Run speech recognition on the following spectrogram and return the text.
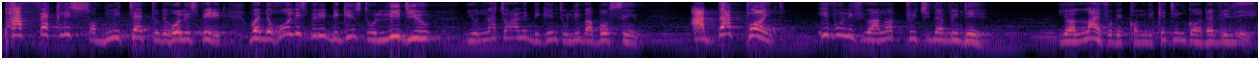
perfectly submitted to the Holy Spirit. When the Holy Spirit begins to lead you, you naturally begin to live above sin. At that point, even if you are not preaching every day, your life will be communicating God every day.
